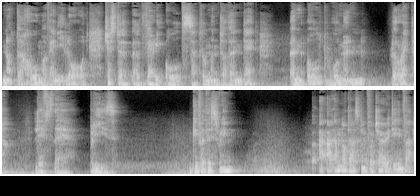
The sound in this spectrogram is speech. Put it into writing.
Not the home of any lord, just a, a very old settlement of undead. An old woman, Loretta, lives there. Please, give her this ring. I, I'm not asking for charity. In fact,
